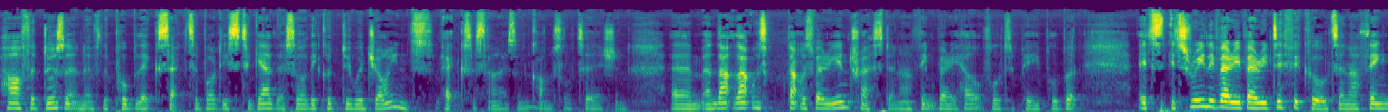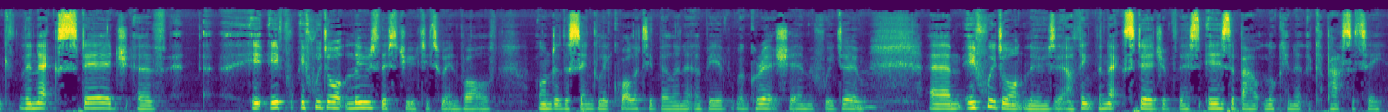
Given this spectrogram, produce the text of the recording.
half a dozen of the public sector bodies together so they could do a joint exercise and consultation. Um, and that, that was that was very interesting I think very helpful to people. But it's it's really very very difficult and I think the next stage of if if we don't lose this duty to involve under the single equality bill, and it'll be a, a great shame if we do. Mm. Um, if we don't lose it, I think the next stage of this is about looking at the capacity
